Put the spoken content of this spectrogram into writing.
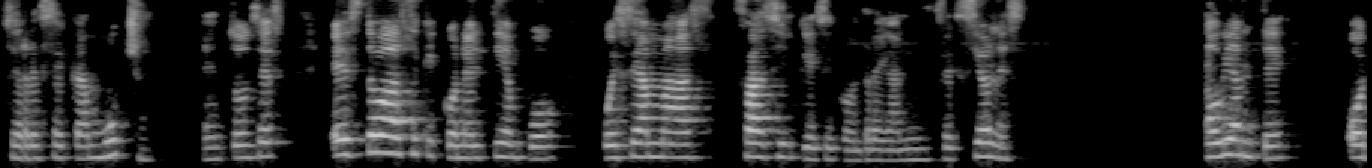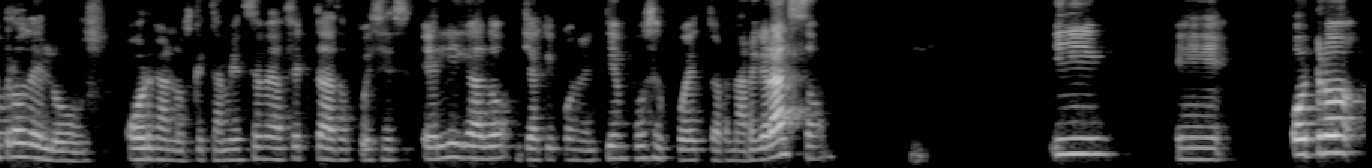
se reseca mucho. Entonces, esto hace que con el tiempo pues sea más fácil que se contraigan infecciones. Obviamente, otro de los órganos que también se ve afectado, pues es el hígado, ya que con el tiempo se puede tornar graso. Y eh, otro,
